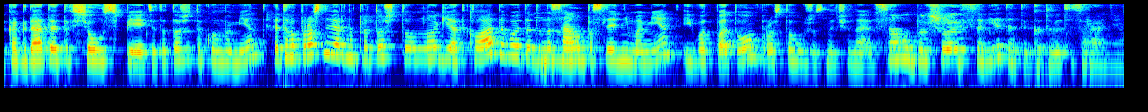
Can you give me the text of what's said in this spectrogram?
когда-то это все успеть. Это тоже такой момент. Это вопрос, наверное, про то, что многие откладывают это mm-hmm. на самый последний момент, и вот потом просто ужас начинается. Самый большой совет — это готовиться заранее.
